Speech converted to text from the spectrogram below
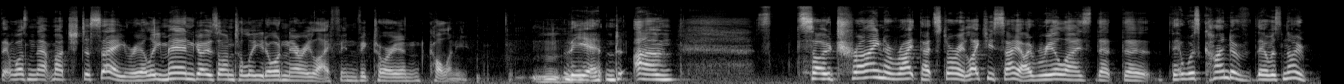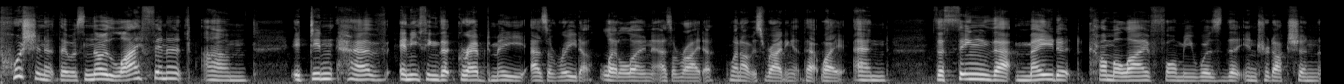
there wasn't that much to say, really. Man goes on to lead ordinary life in Victorian colony. Mm-hmm. The end. Um, so trying to write that story like you say i realized that the there was kind of there was no push in it there was no life in it um, it didn't have anything that grabbed me as a reader let alone as a writer when i was writing it that way and the thing that made it come alive for me was the introduction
